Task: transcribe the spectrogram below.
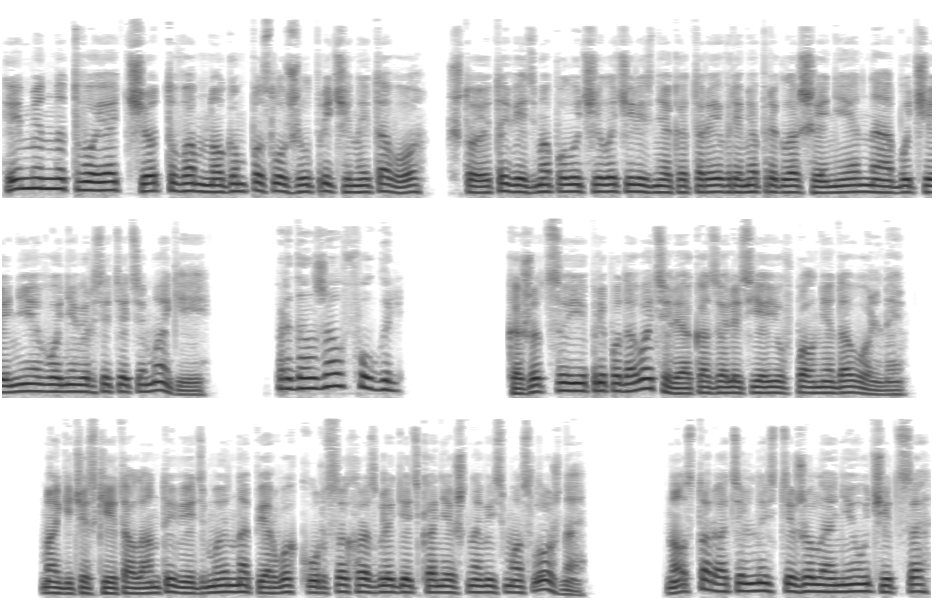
Именно твой отчет во многом послужил причиной того, что эта ведьма получила через некоторое время приглашение на обучение в университете магии. Продолжал Фоголь. Кажется, и преподаватели оказались ею вполне довольны. Магические таланты ведьмы на первых курсах разглядеть, конечно, весьма сложно, но старательность и желание учиться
